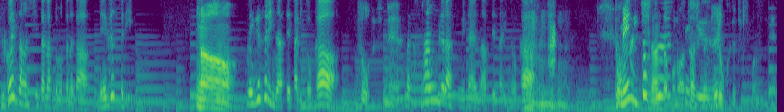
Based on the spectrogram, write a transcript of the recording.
すごい斬新だなと思ったのが、目薬。うん。あ目薬になってたりとか、あ、そうですね。なんかサングラスみたいになってたりとか、うんうん目にちなんだものは確かによく出てきますね。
